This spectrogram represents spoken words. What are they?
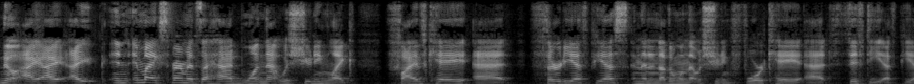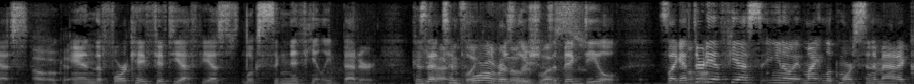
no, I, I, I in, in my experiments I had one that was shooting like 5K at 30 FPS, and then another one that was shooting 4K at 50 FPS. Oh, okay. And the 4K 50 FPS looks significantly better because Yeah, that it's like, temporal even resolution is a less- Uh-huh. big deal. It's like at 30 FPS, you know, it might look more cinematic,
